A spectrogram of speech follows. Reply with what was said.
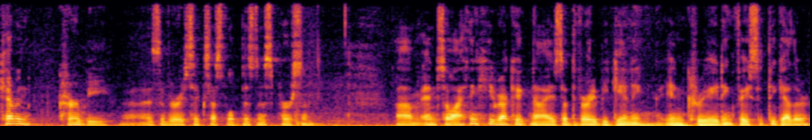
Kevin Kirby uh, is a very successful business person. Um, and so I think he recognized at the very beginning in creating Face It Together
